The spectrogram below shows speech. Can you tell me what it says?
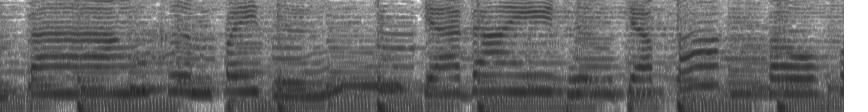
นตางขึ้นไปถึง จะได้ถึงจะปักเสาไฟ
